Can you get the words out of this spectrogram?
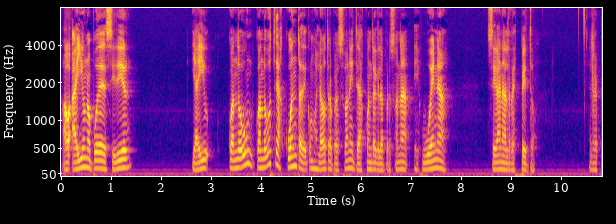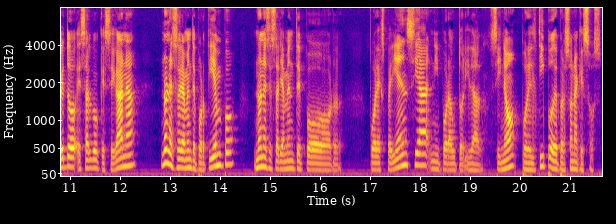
ahí uno puede decidir, y ahí cuando, un, cuando vos te das cuenta de cómo es la otra persona y te das cuenta que la persona es buena, se gana el respeto. El respeto es algo que se gana, no necesariamente por tiempo, no necesariamente por por experiencia ni por autoridad, sino por el tipo de persona que sos.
